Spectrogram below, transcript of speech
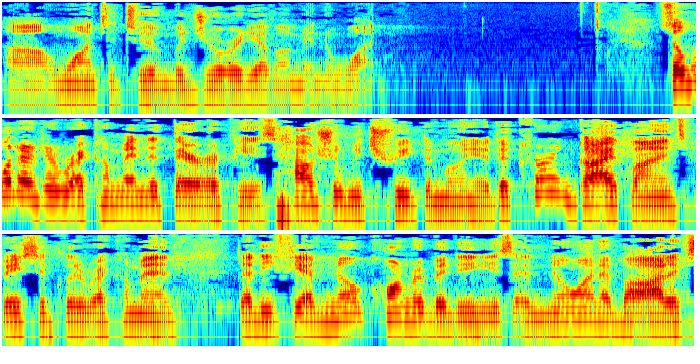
uh, 1 to 2, majority of them in 1. So, what are the recommended therapies? How should we treat pneumonia? The current guidelines basically recommend that if you have no comorbidities and no antibiotics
